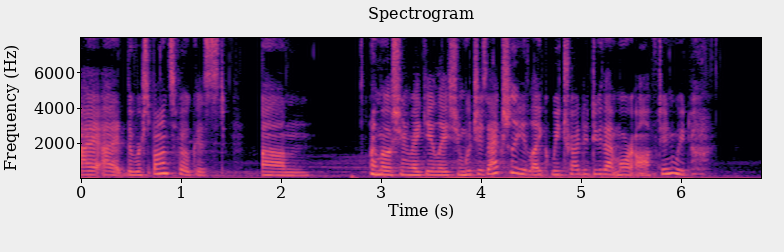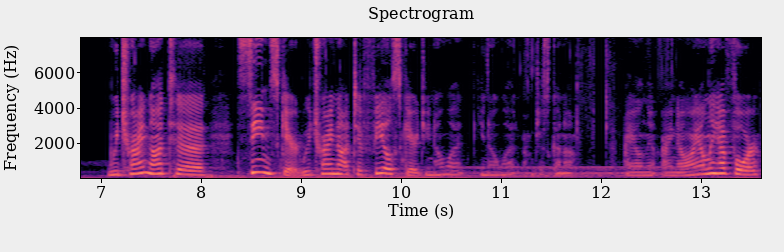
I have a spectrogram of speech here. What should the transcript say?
I, I the response focused um, emotion regulation, which is actually like we try to do that more often. We we try not to seem scared. We try not to feel scared. You know what? You know what? I'm just gonna. I only. I know I only have four.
